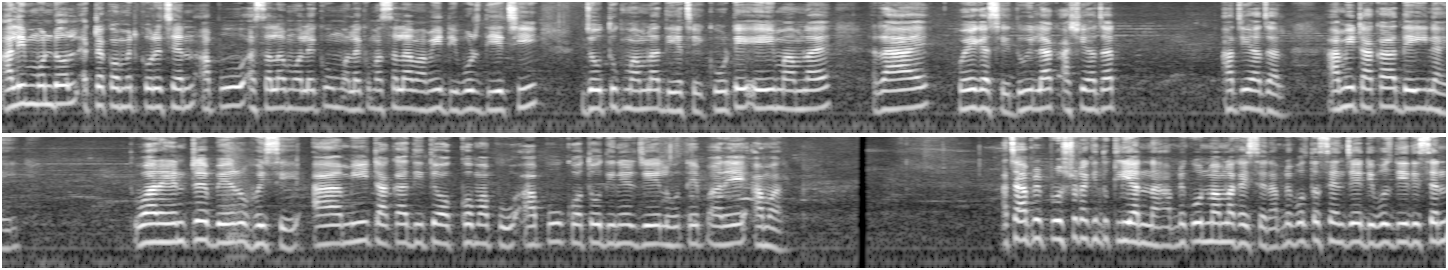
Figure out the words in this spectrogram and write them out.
আলিম মণ্ডল একটা কমেন্ট করেছেন, আপু, আসসালামু আলাইকুম, ওয়ালাইকুম আসসালাম, আমি ডিভোর্স দিয়েছি, যৌতুক মামলা দিয়েছে। কোর্টে এই মামলায় রায় হয়ে গেছে, দুই লাখ আশি হাজার আশি হাজার। আমি টাকা দেই নাই ওয়ারেন্ট বের হয়েছে আমি টাকা দিতে অক্ষম, আপু। আপু কত দিনের জেল হতে পারে আমার? আচ্ছা আপনার প্রশ্নটা কিন্তু ক্লিয়ার না। আপনি কোন মামলা খাইছেন? আপনি বলতেছেন যে ডিভোর্স দিয়ে দিয়েছেন।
